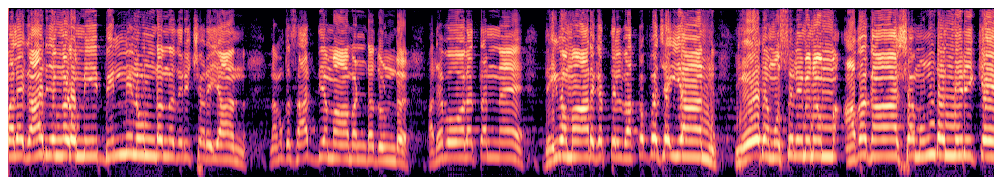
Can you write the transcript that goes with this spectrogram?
പല കാര്യങ്ങളും ഈ ബില്ലിലുണ്ടെന്ന് തിരിച്ചറിയാൻ നമുക്ക് സാധ്യമാവേണ്ടതുണ്ട്. അതുപോലെ തന്നെ ദൈവമാർഗത്തിൽ വഖഫ് ചെയ്യാൻ ഏത് മുസ്ലിമിനും അവകാശമുണ്ടെന്നിരിക്കെ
